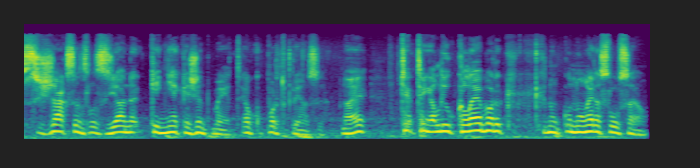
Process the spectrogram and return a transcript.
Se Jackson se lesiona, quem é que a gente mete? É o que o Porto pensa, não é? Tem, tem ali o Kleber, que, que não, não era solução.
